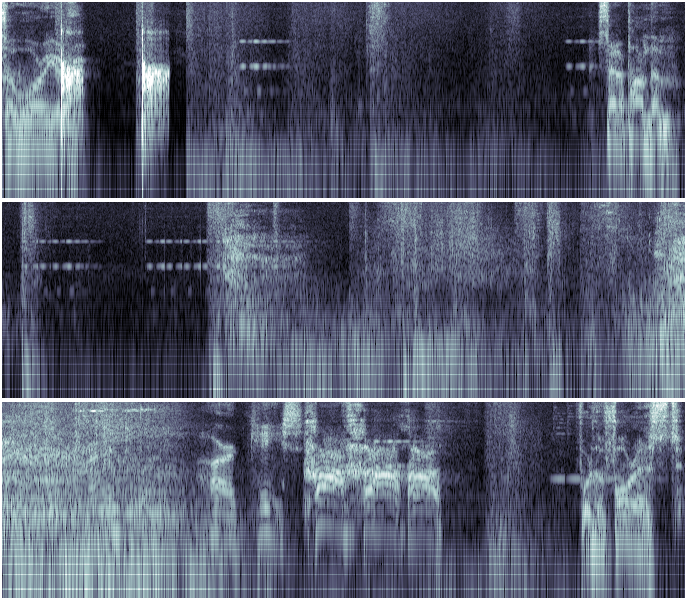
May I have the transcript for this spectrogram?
Yes, a warrior. Set upon them. Run into a hard case. Ha ha ha! For the forest.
